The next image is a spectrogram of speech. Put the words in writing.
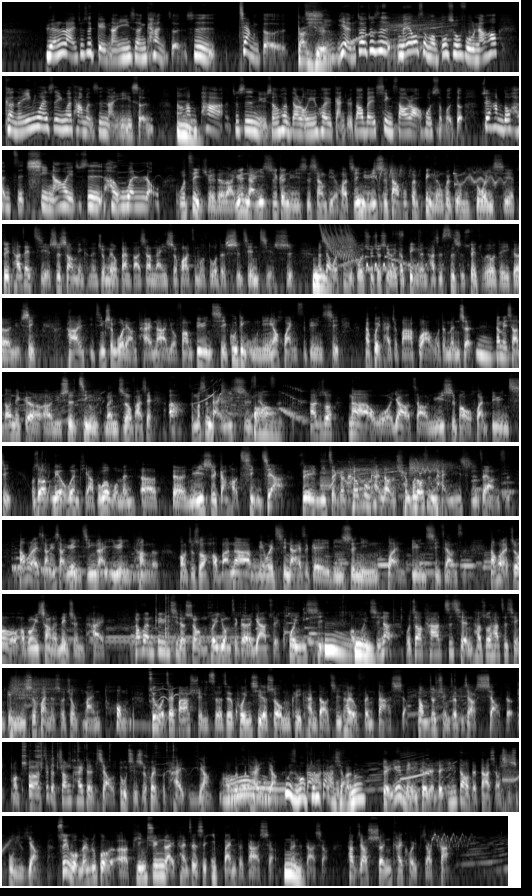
原来就是给男医生看诊是。这样的体验，对，就是没有什么不舒服。然后可能因为是因为他们是男医生，然后他们怕就是女生会比较容易会感觉到被性骚扰或什么的，所以他们都很仔细，然后也就是很温柔。我自己觉得啦，因为男医师跟女医师相比的话，其实女医师大部分病人会比我们多一些，所以他在解释上面可能就没有办法像男医师花这么多的时间解释。那像我自己过去就是有一个病人，她是四十岁左右的一个女性。她已经生过两胎，那有放避孕器，固定五年要换一次避孕器。那柜台就帮她挂我的门诊。嗯，那没想到那个呃女士进门之后发现啊，怎么是男医师这样子？她就说，那我要找女医师帮我换避孕器。我说没有问题啊，不过我们呃的女医师刚好请假，所以你整个科部看到的全部都是男医师这样子。她后来想一想，因为已经来医院一趟了。哦，就说好吧，那勉为其难还是给李医师您换避孕器这样子。那后后来就好不容易上了内诊台。那换避孕器的时候，我们会用这个鸭嘴扩音器，嗯，扩音器。那我知道他之前他说他之前给女医师换的时候就蛮痛的，所以我在帮他选择这个扩音器的时候，我们可以看到其实它有分大小，那我们就选择比较小的。哦，呃，这个张开的角度其实会不太一样，哦，会不太一样。为什么分大小呢？对，因为每一个人的阴道的大小其实不一样，所以我们如果呃平均来看，这是一般的大小，一般的大小，它比较深，开口也比较大。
